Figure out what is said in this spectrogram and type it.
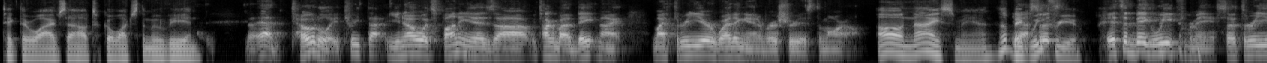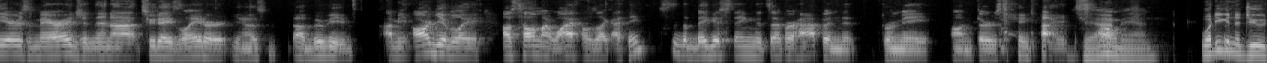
take their wives out to go watch the movie. And yeah, totally treat that. You know what's funny is uh, we talk about a date night my three year wedding anniversary is tomorrow. Oh, nice, man. That's a big yeah, week so for you. It's a big week for me. So three years of marriage, and then uh, two days later, you know, a movie. I mean, arguably, I was telling my wife, I was like, I think this is the biggest thing that's ever happened for me on Thursday night. So, yeah, man. What are you gonna do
